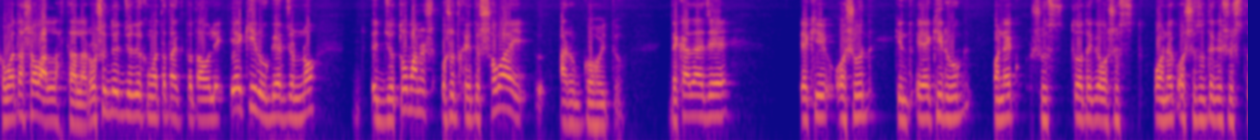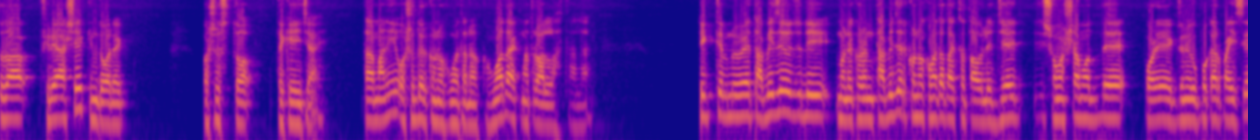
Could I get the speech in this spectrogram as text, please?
ক্ষমতা সব আল্লাহ তাআলার। ওষুধের যদি ক্ষমতা থাকতো, তাহলে একই রোগের জন্য যত মানুষ ওষুধ খাইতো, সবাই আরোগ্য হইতো। দেখা যায় যে একই ওষুধ, কিন্তু একই রোগ, অনেক সুস্থ থেকে অসুস্থ, অনেক অসুস্থ থেকে সুস্থতা ফিরে আসে, কিন্তু অনেক অসুস্থ থেকেই যায়। তার মানে ওষুধের কোনো ক্ষমতা না ক্ষমতা একমাত্র আল্লাহ তাআলার ঠিক তেমনিভাবে তাবিজেও যদি মনে করেন তাবিজের কোনো ক্ষমতা থাকতো, তাহলে যে সমস্যার মধ্যে পরে একজনের উপকার পাইছে,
